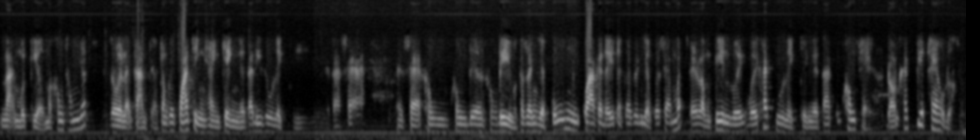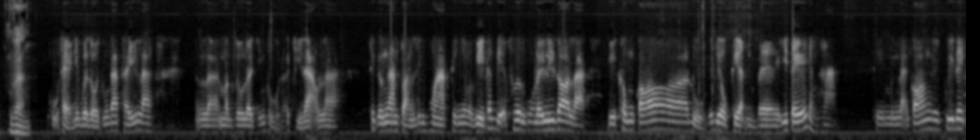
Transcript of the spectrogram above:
lại một kiểu mà không thống nhất, rồi lại cản trở trong cái quá trình hành trình người ta đi du lịch thì người ta sẽ sẽ không không đưa không đi và các doanh nghiệp cũng qua cái đấy là các doanh nghiệp sẽ mất cái lòng tin với với khách du lịch thì người ta cũng không thể đón khách tiếp theo được. Vâng. Cụ thể như vừa rồi chúng ta thấy là là mặc dù là chính phủ đã chỉ đạo là thích ứng an toàn linh hoạt thì nhưng mà vì các địa phương cũng lấy lý do là vì không có đủ cái điều kiện về y tế chẳng hạn thì mình lại có cái quy định,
